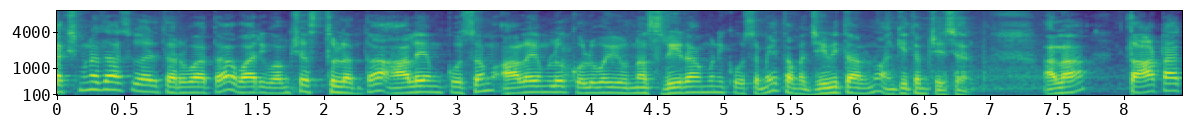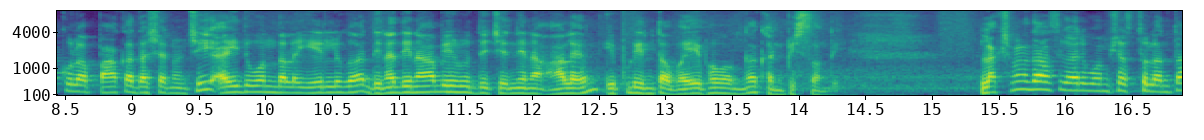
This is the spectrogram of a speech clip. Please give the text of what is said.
లక్ష్మణదాస్ గారి తర్వాత వారి వంశస్థులంతా ఆలయం కోసం ఆలయంలో కొలువై ఉన్న శ్రీరాముని కోసమే తమ జీవితాలను అంకితం చేశారు. అలా తాటాకుల పాక దశ నుంచి ఐదు వందల ఏళ్ళుగా దినదినాభివృద్ధి చెందిన ఆలయం ఇప్పుడు ఇంత వైభవంగా కనిపిస్తుంది. లక్ష్మణదాస్ గారి వంశస్థులంతా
